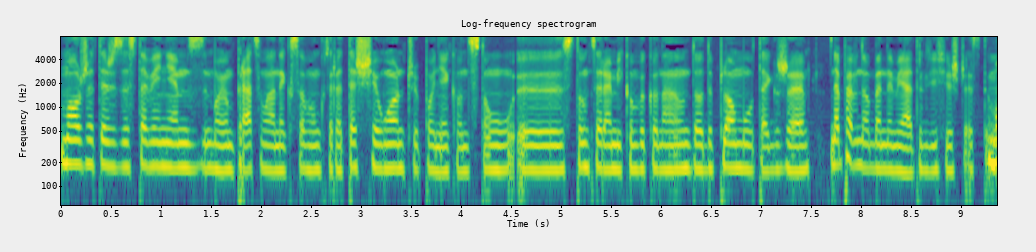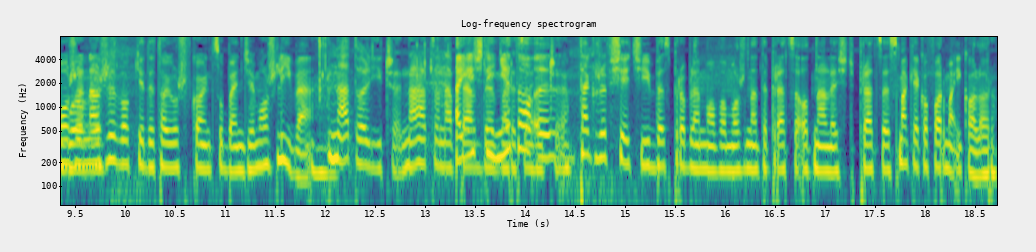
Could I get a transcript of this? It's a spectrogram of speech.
może też zestawieniem z moją pracą aneksową, która też się łączy poniekąd z tą, y, z tą ceramiką wykonaną do dyplomu, także na pewno będę miała to gdzieś jeszcze z tym Może głowy. na żywo, kiedy to już w końcu będzie możliwe. Na to liczę, na to A naprawdę jeśli nie, bardzo to y, liczę. także w sieci bezproblemowo można te prace odnaleźć. Pracę smak jako forma i kolor.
